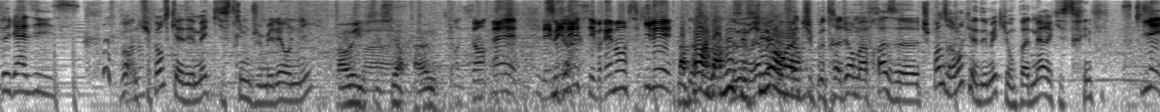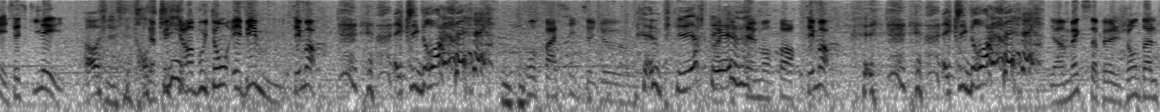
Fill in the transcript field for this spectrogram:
Pegasus Bon, tu penses qu'il y a des mecs qui streament du mêlé only? Ah oui, c'est sûr, ah oui. En disant, hé, les C'est mêlées c'est vraiment skillé Bah pas regarder, Non c'est vraiment, en fait, vrai. tu peux traduire ma phrase. euh, tu penses vraiment qu'il y a des mecs qui ont pas de mère et qui streament Skillé, c'est skillé Ah ouais, c'est trop T'appuies sur un bouton et bim, t'es mort Et clic droit Trop facile ce jeu PRTM tellement fort, t'es mort Et clic droit Il y a un mec qui s'appelle Jean Dalf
